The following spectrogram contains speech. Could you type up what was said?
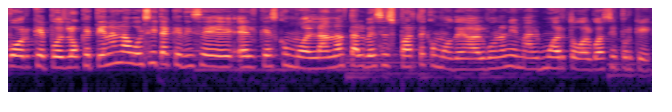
porque pues lo que tiene en la bolsita que dice él que es como lana tal vez es parte como de algún animal muerto o algo así porque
